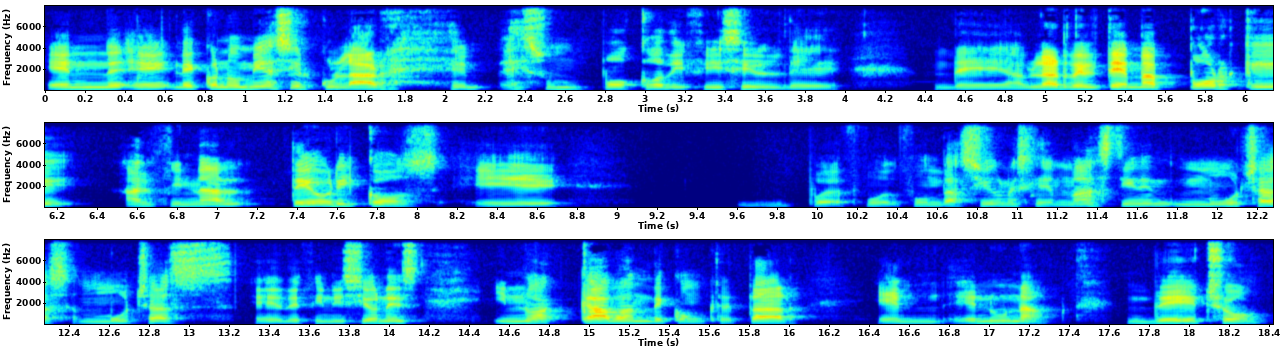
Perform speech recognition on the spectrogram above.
En eh, la economía circular eh, es un poco difícil de, hablar del tema porque al final teóricos, eh, pues, fundaciones y demás tienen muchas, muchas definiciones y no acaban de concretar en, en una. De hecho,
